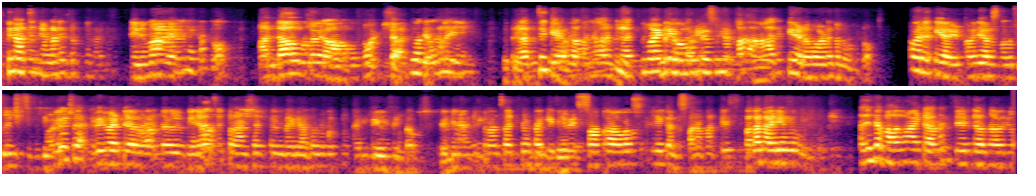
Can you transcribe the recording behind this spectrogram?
ഇതിനകത്ത് ഞങ്ങളുടെ സിനിമ അല്ലാതെ ഉള്ളവരാണോ ഇല്ല. ഡ്രഗ് ഡ്രഗുമായിട്ട് യോജിച്ചുള്ള ആരൊക്കെ ഇടപാടുകളുണ്ടോ? അവരൊക്കെ എന്തെങ്കിലും ഫിനാൻഷ്യൽ ട്രാൻസാക്ഷൻ ഉണ്ടെങ്കിൽ ട്രാൻസാക്ഷൻ ഉണ്ടെങ്കിൽ മറ്റ് പല കാര്യങ്ങളും. അതിന്റെ ഭാഗമായിട്ടാണ് നേരത്തെ ഒരു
